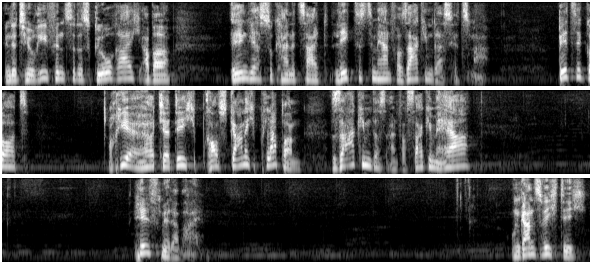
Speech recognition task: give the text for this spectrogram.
In der Theorie findest du das glorreich, aber irgendwie hast du keine Zeit. Leg das dem Herrn vor, sag ihm das jetzt mal. Bitte Gott, auch hier, er hört ja dich, brauchst gar nicht plappern. Sag ihm das einfach. Sag ihm, Herr, hilf mir dabei. Und ganz wichtig,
